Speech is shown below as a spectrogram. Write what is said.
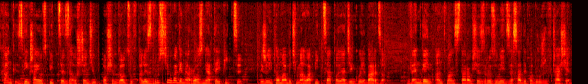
Hank zwiększając pizzę zaoszczędził 8 dolców, ale zwróćcie uwagę na rozmiar tej pizzy. Jeżeli to ma być mała pizza, to ja dziękuję bardzo. W Endgame Ant-Man starał się zrozumieć zasady podróży w czasie.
